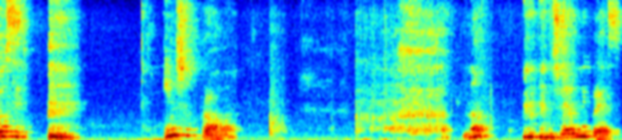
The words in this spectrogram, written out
Досить інша вправа на жерний прес.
